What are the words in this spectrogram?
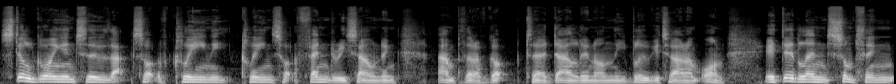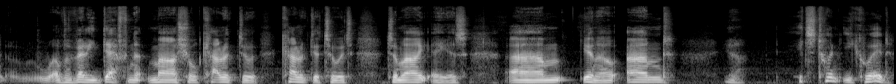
Still going into that sort of clean, clean sort of Fendery sounding amp that I've got uh, dialed in on the Blue Guitar Amp One. It did lend something of a very definite Marshall character character to it to my ears. Um, you know, and you know, it's twenty quid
